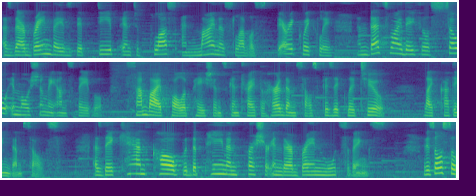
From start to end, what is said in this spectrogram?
as their brain waves dip deep into plus and minus levels very quickly, and that's why they feel so emotionally unstable. Some bipolar patients can try to hurt themselves physically too, like cutting themselves, as they can't cope with the pain and pressure in their brain mood swings. It is also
